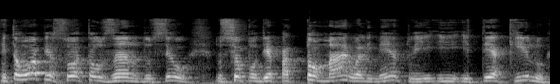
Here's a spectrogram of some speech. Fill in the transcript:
Então, ou a pessoa está usando do seu, do seu poder para tomar o alimento e, e, e, ter aquilo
